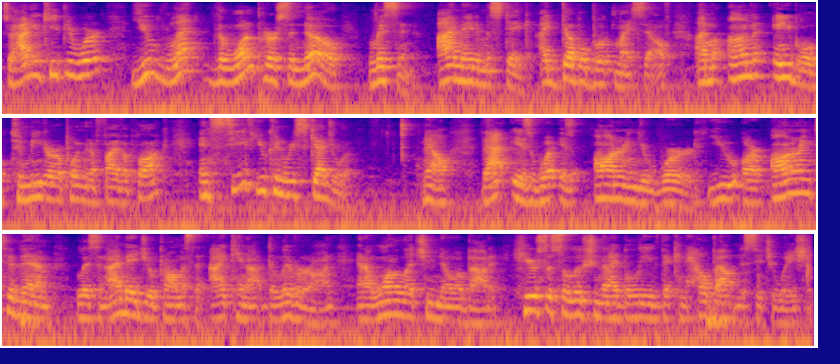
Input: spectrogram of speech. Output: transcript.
So, how do you keep your word? You let the one person know listen, I made a mistake. I double booked myself. I'm unable to meet our appointment at 5 o'clock and see if you can reschedule it. Now, that is what is honoring your word. You are honoring to them, listen, I made you a promise that I cannot deliver on, and I want to let you know about it. Here's the solution that I believe that can help out in this situation.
